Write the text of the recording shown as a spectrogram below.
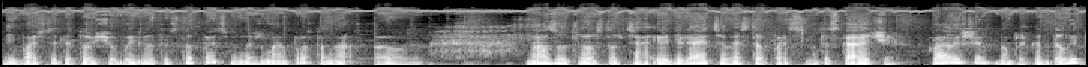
Як бачите, для того, щоб виділити стовпець, ми нажимаємо просто на е, назву цього стовпця і виділяється весь стовпець. Натискаючи клавіші, наприклад, Delete,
